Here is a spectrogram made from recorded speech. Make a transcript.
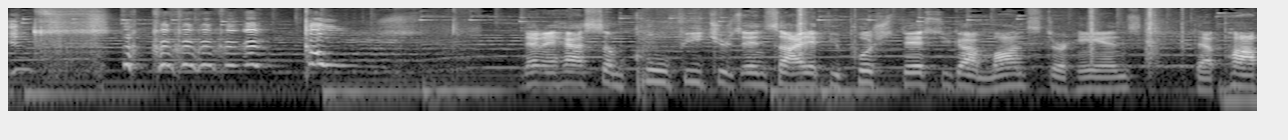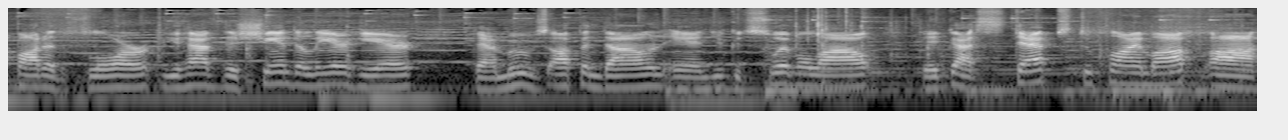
Then it has some cool features inside. If you push this, you got monster hands that pop out of the floor. You have this chandelier here that moves up and down and you could swivel out. They've got steps to climb up. Uh,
